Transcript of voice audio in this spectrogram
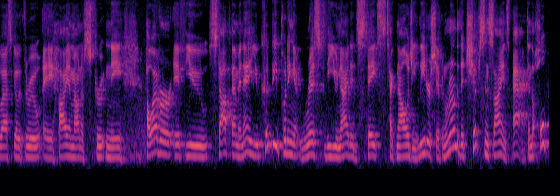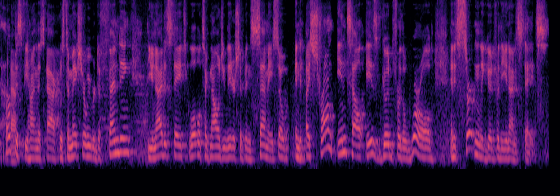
U.S. go through a high amount of scrutiny. However, if you stop M&A, you could be putting at risk the United States technology leadership. And remember the Chips and Science Act, and the whole purpose yeah. behind this act was to make sure we were defending the United States global technology leadership in semi. So a strong Intel is good for the world, and it's certainly good for the United States.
